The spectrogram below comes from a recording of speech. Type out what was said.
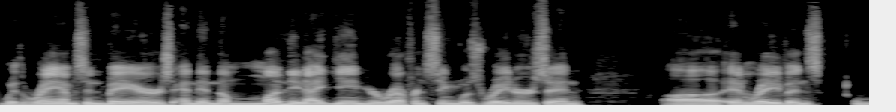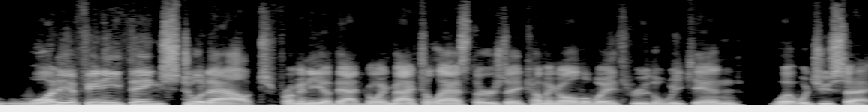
with Rams and Bears, and then the Monday night game you're referencing was Raiders and uh, and Ravens. What, if anything, stood out from any of that going back to last Thursday, coming all the way through the weekend? What would you say?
